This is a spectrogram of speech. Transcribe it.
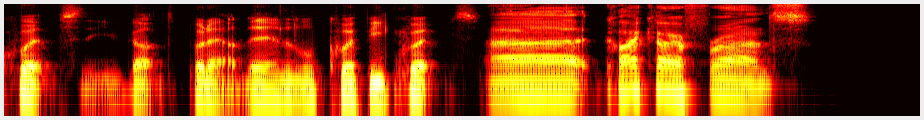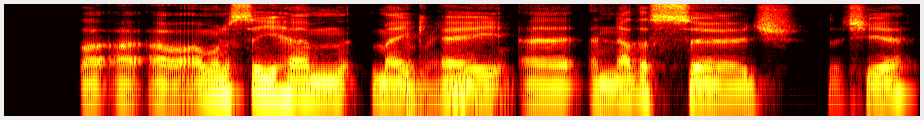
quips that you've got to put out there, little quippy quips. Uh, Kai Kara-France. I, I, I want to see him make a, a another surge this year.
